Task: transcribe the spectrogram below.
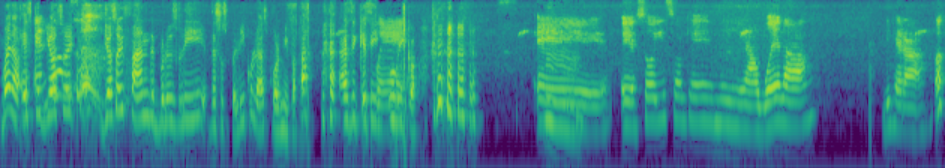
Bueno, es que yo soy yo soy fan de Bruce Lee de sus películas por mi papá, así que sí, pues, ubico. Eh, eso hizo que mi abuela dijera, ok,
